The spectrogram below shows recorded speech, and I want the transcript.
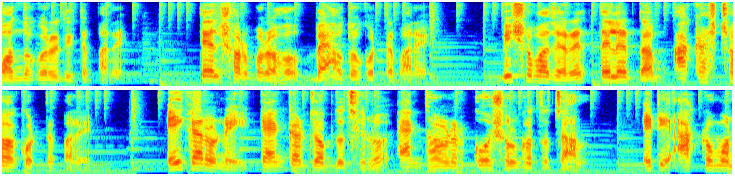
বন্ধ করে দিতে পারে, তেল সরবরাহ ব্যাহত করতে পারে। বিশ্ববাজারে তেলের দাম আকাশ ছোঁয়া করতে পারে। এই কারণেই ট্যাঙ্কার জব্দ ছিল এক ধরনের কৌশলগত চাল। এটি আক্রমণ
